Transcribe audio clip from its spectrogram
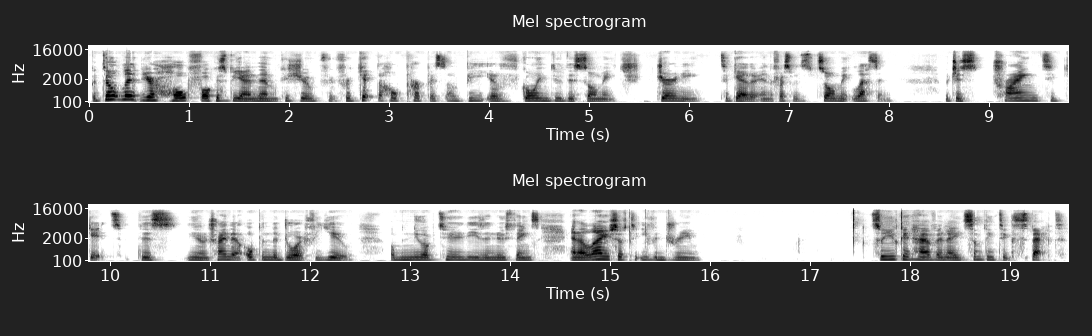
But don't let your whole focus be on them because you forget the whole purpose of be of going through this soulmate journey together in the first place, soulmate lesson, which is trying to get this, you know, trying to open the door for you, open new opportunities and new things, and allow yourself to even dream so you can have an, something to expect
